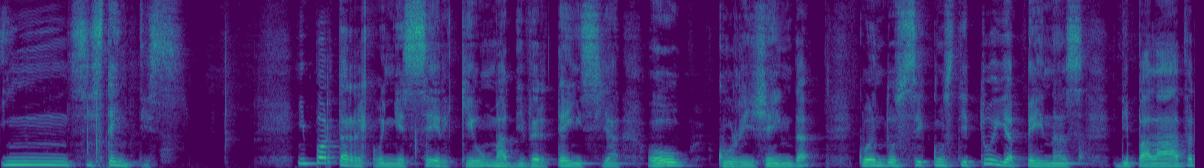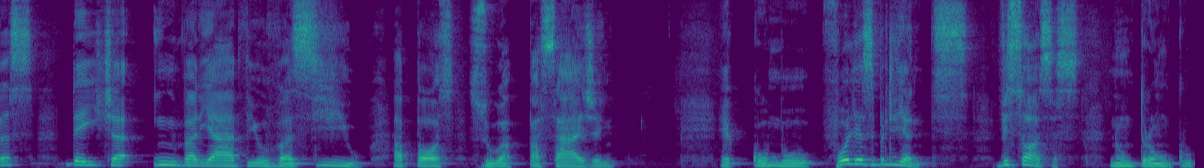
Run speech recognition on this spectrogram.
insistentes Importa reconhecer que uma advertência ou corrigenda, quando se constitui apenas de palavras, deixa invariável vazio após sua passagem. É como folhas brilhantes, viçosas, num tronco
